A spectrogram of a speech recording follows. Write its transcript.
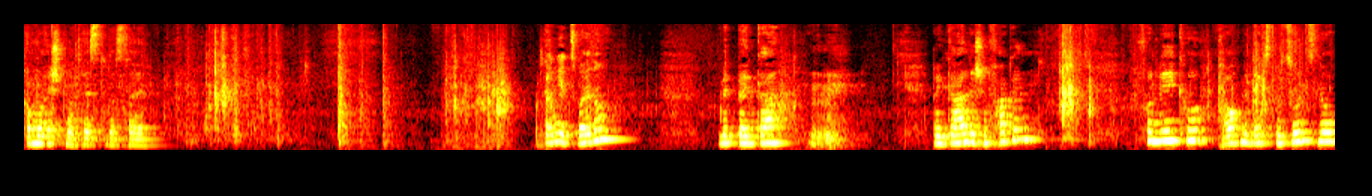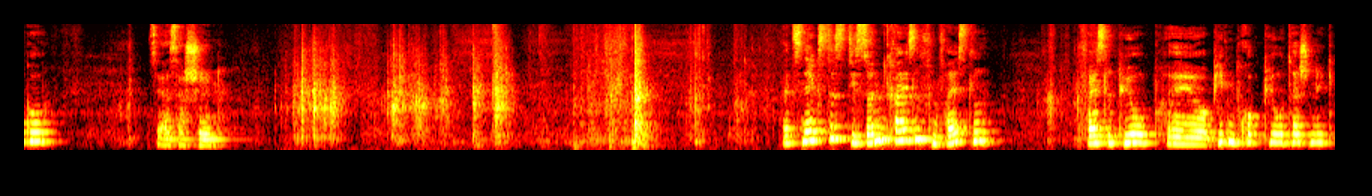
Kann man echt mal testen, das Teil. Dann geht es weiter mit Bengal bengalischen Fackeln von Weco, auch mit Explosionslogo. Sehr, sehr schön. Als nächstes die Sonnenkreisel von Feistel. Feistel Pyro, äh, Piepenbrock Pyrotechnik.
